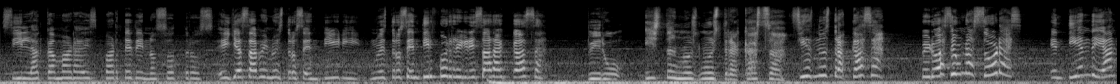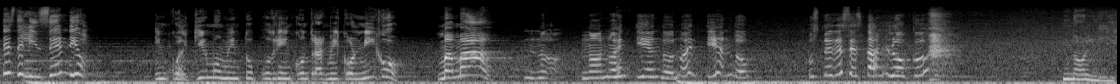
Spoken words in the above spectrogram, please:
Si la cámara es parte de nosotros, ella sabe nuestro sentir y nuestro sentir fue regresar a casa. Pero esta no es nuestra casa. Sí es nuestra casa, pero hace unas horas. Entiende, antes del incendio. En cualquier momento podría encontrarme conmigo. ¡Mamá! No, no, no entiendo, no entiendo. ¿Ustedes están locos? No, Lily.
